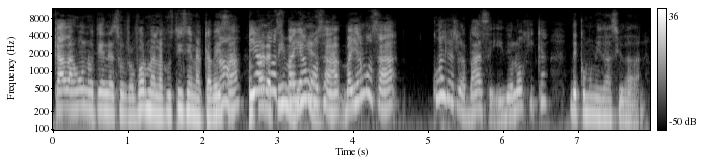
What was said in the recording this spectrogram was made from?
Cada uno tiene su reforma de la justicia en la cabeza. vayamos, vayamos a, vayamos a cuál es la base ideológica de comunidad ciudadana.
